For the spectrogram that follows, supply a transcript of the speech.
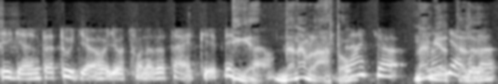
igen, tehát tudja, hogy ott van az a tájkép. Igen, de nem látom. Látja, nem jött elő. A,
